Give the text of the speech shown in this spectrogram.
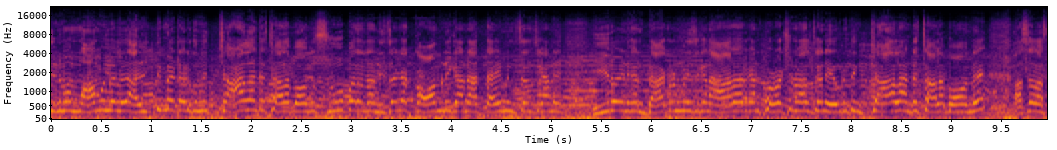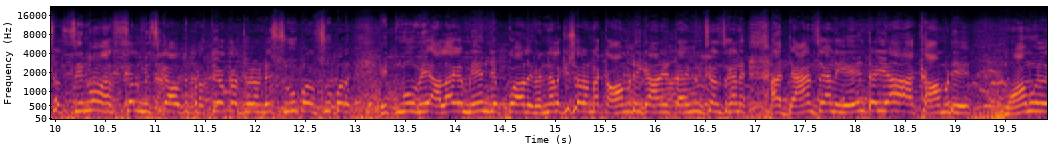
సినిమా మామూలుగా అల్టిమేట్ అడుగుంది. చాలా అంటే చాలా బాగుంది. సూపర్ అన్న. నిజంగా కామెడీ కానీ ఆ టైమింగ్ సెన్స్ కానీ హీరోయిన్ కానీ బ్యాక్గ్రౌండ్ మ్యూజిక్ కానీ ఆర్ఆర్ కానీ ప్రొడక్షన్ హాల్స్ కానీ ఎవ్రీథింగ్ చాలా అంటే చాలా బాగుంది. అసలు అసలు సినిమా అస్సలు మిస్ కావద్దు. ప్రతి ఒక్కరు చూడండి సూపర్ సూపర్ హిట్ మూవీ అలాగే మేము చెప్పుకోవాలి వెన్నెల కిషోర్ అన్న కామెడీ కానీ టైమింగ్ సెన్స్ కానీ ఆ డ్యాన్స్ కానీ ఏంటయ్యా ఆ కామెడీ మామూలు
